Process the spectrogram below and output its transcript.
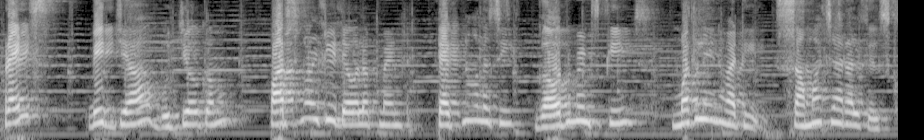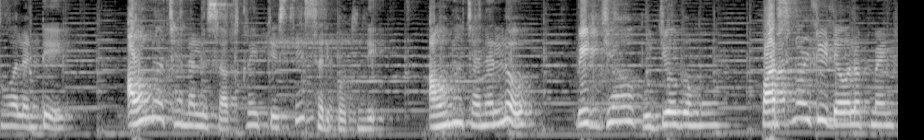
ఫ్రెండ్స్ విద్య ఉద్యోగం personality development technology government schemes మొదలైన వాటి సమాచారాలు తెలుసుకోవాలంటే అవునా ఛానల్ని సబ్స్క్రైబ్ చేస్తే సరిపోతుంది. అవునా ఛానల్లో విద్య ఉద్యోగము personality development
